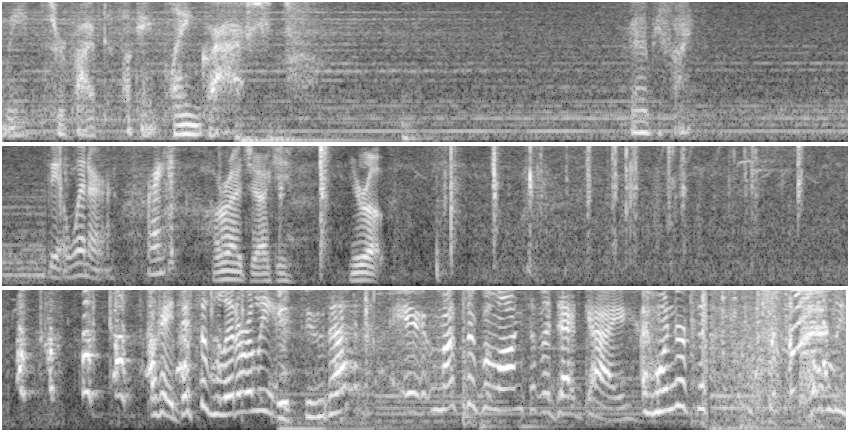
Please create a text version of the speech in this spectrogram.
We survived a fucking plane crash. We're gonna be fine. Be a winner, right? All right, Jackie, you're up. Okay, this is literally. You do that? It must have belonged to the dead guy. I wonder if this. Holy.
